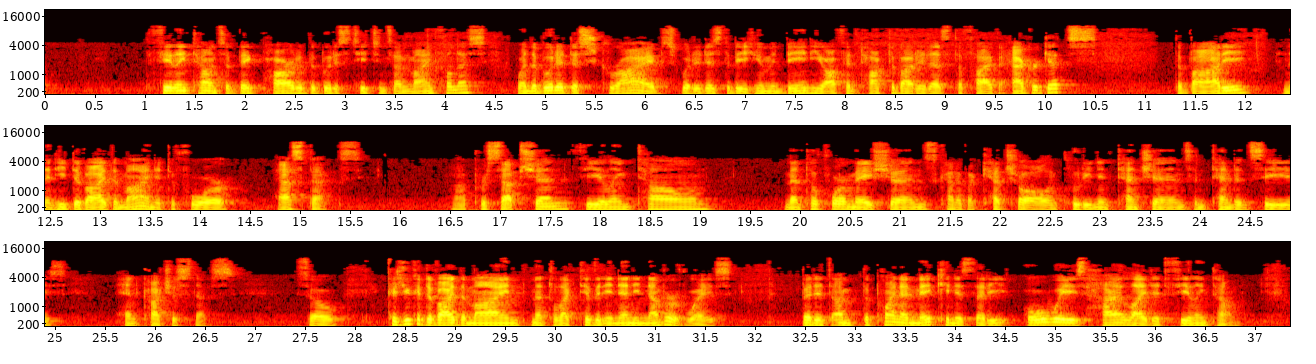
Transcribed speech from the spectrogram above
feeling tone is a big part of the Buddhist teachings on mindfulness. When the Buddha describes what it is to be a human being, he often talked about it as the five aggregates, the body, and then he divided the mind into four aspects. Uh, perception, feeling, tone, mental formations, kind of a catch-all, including intentions and tendencies and consciousness. So, because you could divide the mind, mental activity in any number of ways, but it, um, the point I'm making is that he always highlighted feeling tone.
